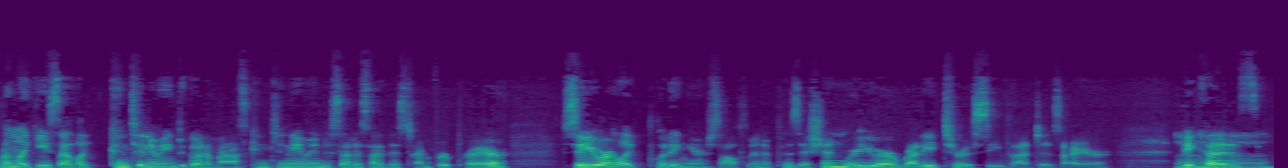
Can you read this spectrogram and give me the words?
and like you said, like continuing to go to mass, continuing to set aside this time for prayer. So you are like putting yourself in a position where you are ready to receive that desire because Mhm.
